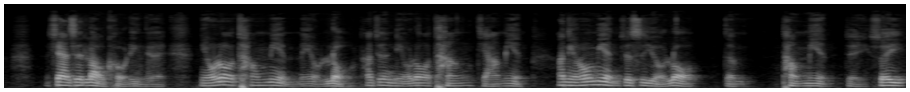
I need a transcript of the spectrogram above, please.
现在是绕口令，对不对？牛肉汤面没有肉，它就是牛肉汤加面。啊，牛肉面就是有肉的汤面，对。所以，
